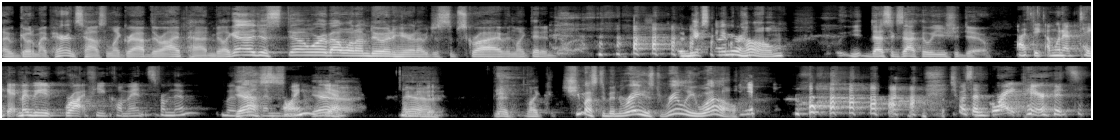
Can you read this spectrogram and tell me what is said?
I would go to my parents' house and like grab their iPad and be like, ah, just don't worry about what I'm doing here. And I would just subscribe and like they didn't know. So next time you're home, that's exactly what you should do. I think I'm going to have to take it. Maybe write a few comments from them. Yes. them knowing. Yeah. Yeah. Yeah, Like she must have been raised really well. Yeah. she must have great parents.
